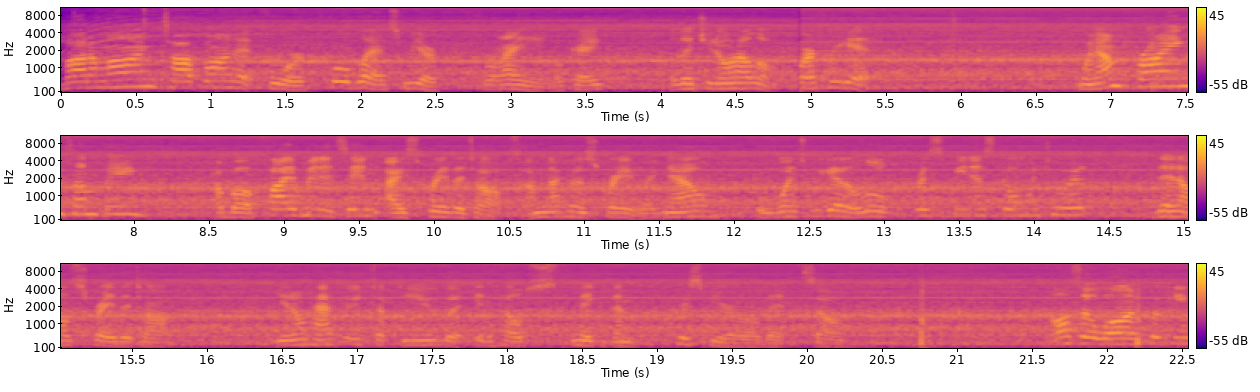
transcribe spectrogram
Bottom on, top on at 4. Full blast. We are frying, okay? I'll let you know how long. Before I forget, when I'm frying something, about five minutes in, I spray the tops. I'm not going to spray it right now, but once we get a little crispiness going to it, then I'll spray the top. You don't have to, it's up to you, but it helps make them crispier a little bit, so. Also, while I'm cooking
